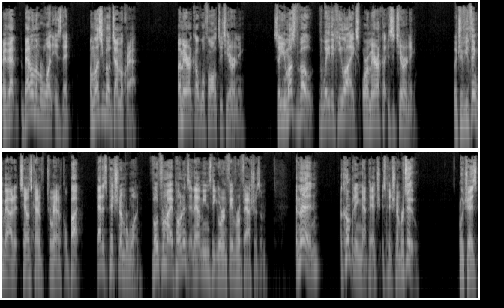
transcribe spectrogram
Right, that battle number one is that unless you vote Democrat, America will fall to tyranny. So you must vote the way that he likes, or America is a tyranny. Which, if you think about it, sounds kind of tyrannical. But that is pitch number one. Vote for my opponents, and that means that you're in favor of fascism. And then accompanying that pitch is pitch number two, which is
